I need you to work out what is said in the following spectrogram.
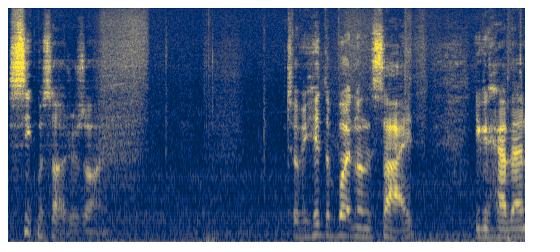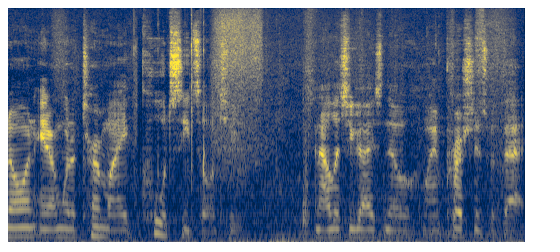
seat massagers on. So if you hit the button on the side, you can have that on and I'm gonna turn my cooled seats on too. And I'll let you guys know my impressions with that.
